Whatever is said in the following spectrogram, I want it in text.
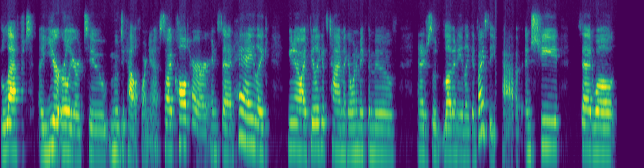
left a year earlier to move to california. So i called her and said hey like you know, I feel like it's time, like I want to make the move and I just would love any like advice that you have. And she said, well,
